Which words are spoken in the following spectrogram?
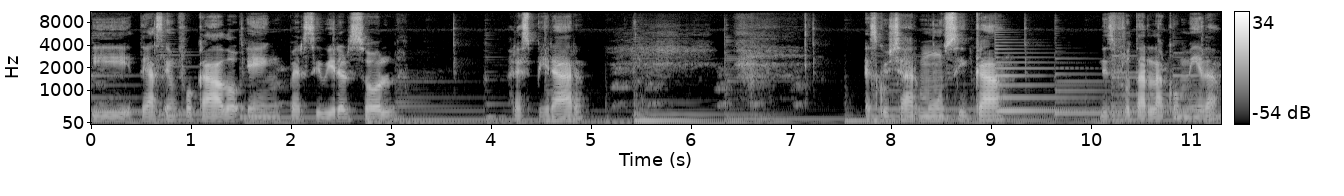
y te has enfocado en percibir el sol, respirar, escuchar música, disfrutar la comida?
